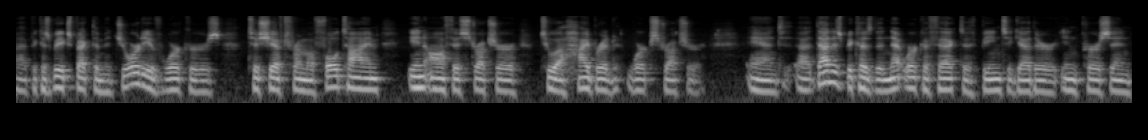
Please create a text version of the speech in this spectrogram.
uh, because we expect the majority of workers to shift from a full time in office structure to a hybrid work structure. And uh, that is because the network effect of being together in person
